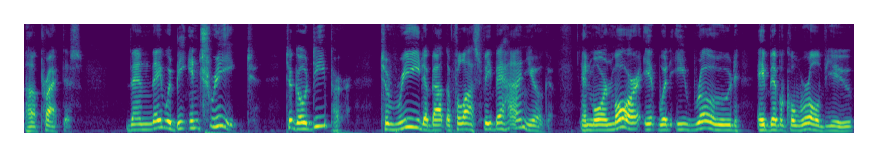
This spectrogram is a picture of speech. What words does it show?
uh, practice, then they would be intrigued to go deeper, to read about the philosophy behind yoga. And more and more, it would erode a biblical worldview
